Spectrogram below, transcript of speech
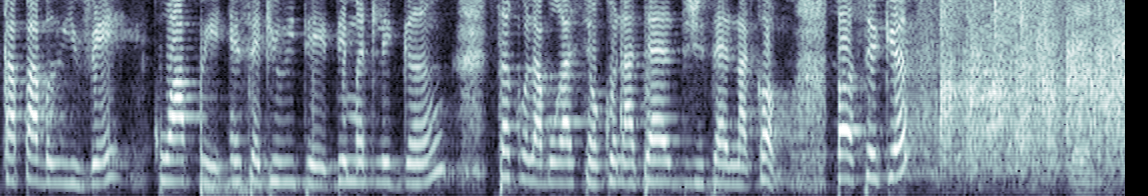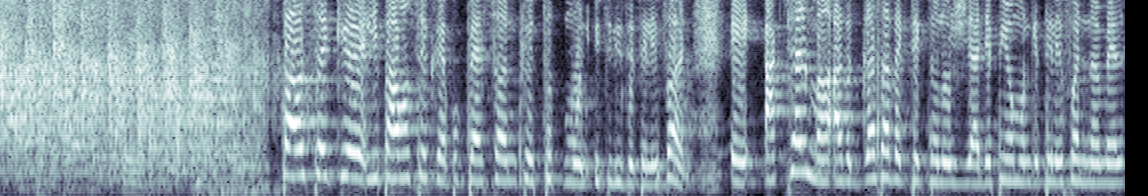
capable d'arriver coaper insécurité, démanteler gangs, sans collaboration Conatel, Digicel, Natcom. Parce que... Parce que les parents secrets pour personne que tout le monde utilise le téléphone. Et actuellement, avec, grâce à la technologie, depuis un monde qui téléphone normal,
